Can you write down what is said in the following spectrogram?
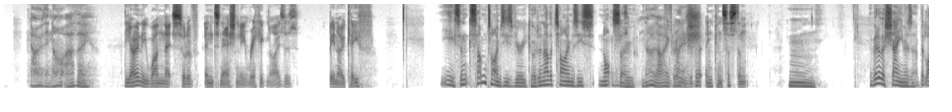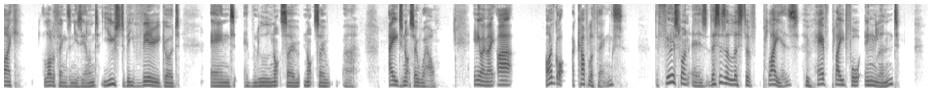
No, they're not, are they? The only one that's sort of internationally recognised is Ben O'Keefe. Yes, and sometimes he's very good, and other times he's not so. No, I agree. He's a bit inconsistent. Hmm. A bit of a shame, isn't it? But like a lot of things in New Zealand, used to be very good, and not so not so uh, aged not so well. Anyway, mate, uh, I've got a couple of things. The first one is this is a list of players who have played for England,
